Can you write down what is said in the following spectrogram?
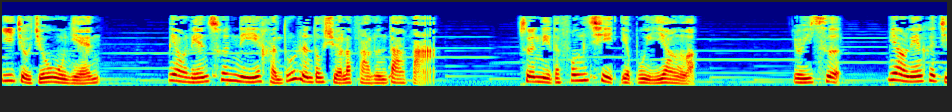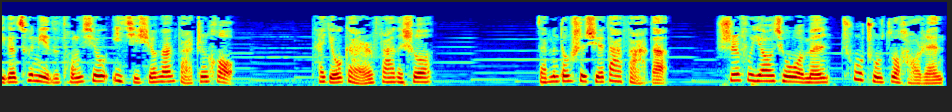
一九九五年，妙莲村里很多人都学了法轮大法，村里的风气也不一样了。有一次，妙莲和几个村里的同修一起学完法之后，他有感而发的说：“咱们都是学大法的，师傅要求我们处处做好人，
